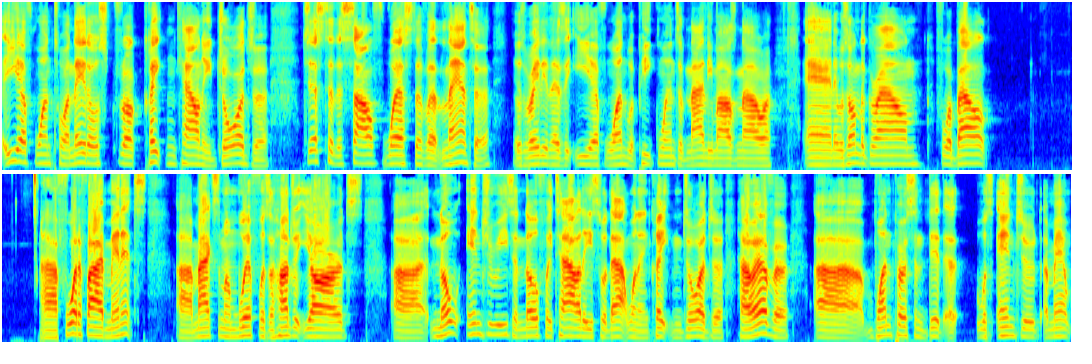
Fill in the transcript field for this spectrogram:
EF1 tornado struck Clayton County, Georgia, just to the southwest of Atlanta. It was rated as an EF1 with peak winds of 90 miles an hour, and it was on the ground for about uh, four to five minutes. Uh, maximum width was 100 yards. Uh, no injuries and no fatalities for that one in Clayton, Georgia. However, uh, one person did uh, was injured. A man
